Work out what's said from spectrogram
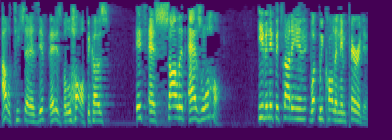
I will teach that as if it is the law because it's as solid as law. Even if it's not in what we call an imperative.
